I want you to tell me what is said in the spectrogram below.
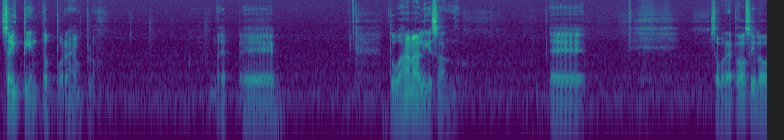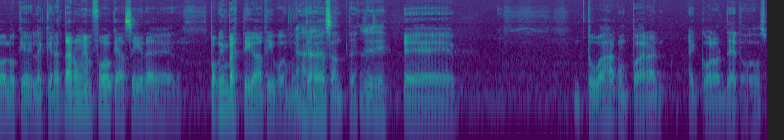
seis tintos, por ejemplo. Eh, eh, tú vas analizando. Eh, sobre todo si lo, lo, que le quieres dar un enfoque así de un poco investigativo, es muy interesante. Sí, sí. Tú vas a comparar el color de todos,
